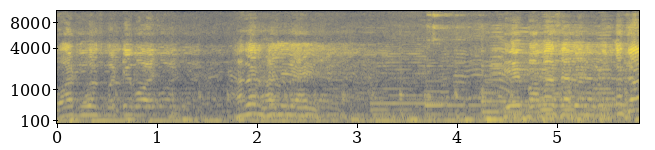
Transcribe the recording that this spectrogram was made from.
वाढदिवस बड्डे बॉय हजर झालेले आहे हे बाबासाहेबांमुळे कसं?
